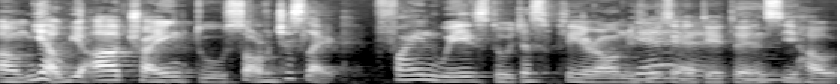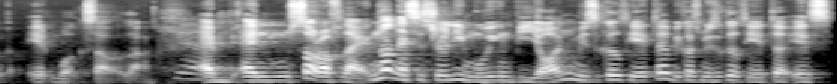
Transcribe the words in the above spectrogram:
um, yeah we are trying to sort of just like find ways to just play around with music and theatre and see how it works out lah. Yeah. And, and sort of like not necessarily moving beyond musical theatre because musical theatre is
